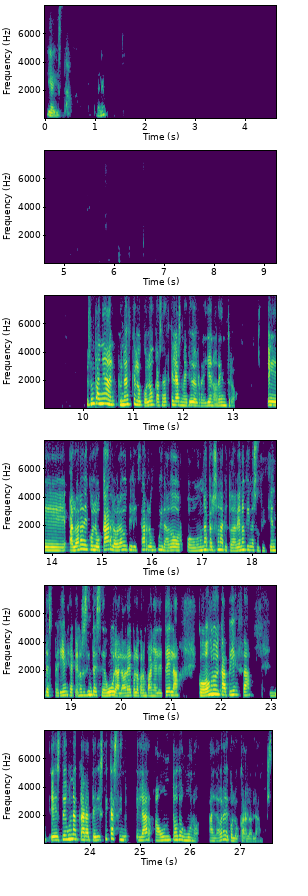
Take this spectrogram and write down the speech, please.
y ahí está, ¿vale? Es un pañal que una vez que lo colocas, una vez que le has metido el relleno dentro, eh, a la hora de colocarlo, a la hora de utilizarlo, un cuidador o una persona que todavía no tiene suficiente experiencia, que no se siente segura a la hora de colocar un pañal de tela, con una única pieza, es de una característica similar a un todo en uno. A la hora de colocarlo hablamos.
